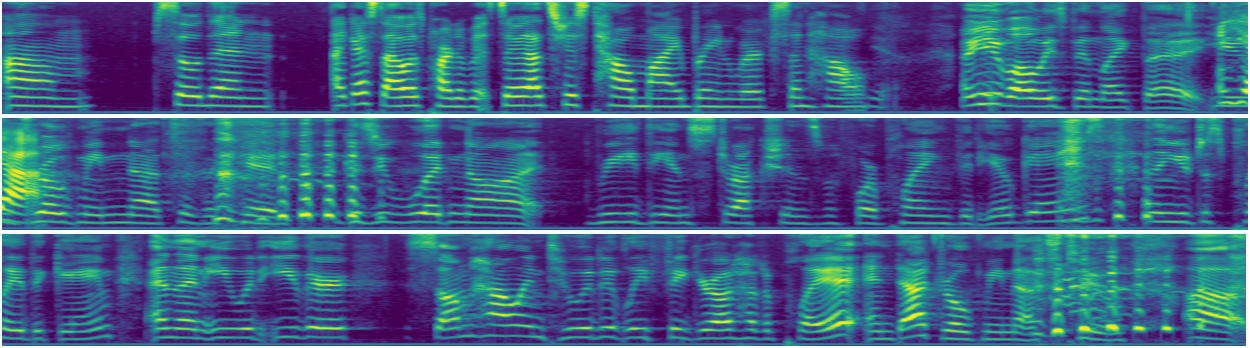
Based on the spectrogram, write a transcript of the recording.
um so then i guess that was part of it so that's just how my brain works and how Yeah. I mean, you've always been like that. Oh, you Yeah. drove me nuts as a kid because you would not read the instructions before playing video games, and then you just play the game, and then you would either somehow intuitively figure out how to play it, and that drove me nuts too. uh,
